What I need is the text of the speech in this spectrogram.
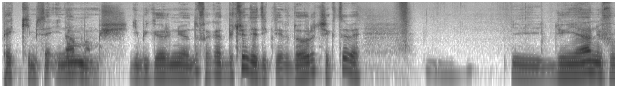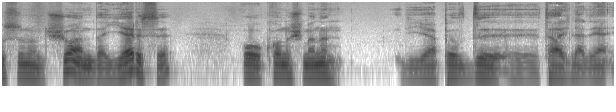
pek kimse inanmamış gibi görünüyordu. Fakat bütün dedikleri doğru çıktı ve e, dünya nüfusunun şu anda yarısı o konuşmanın yapıldığı e, tarihlerde yani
